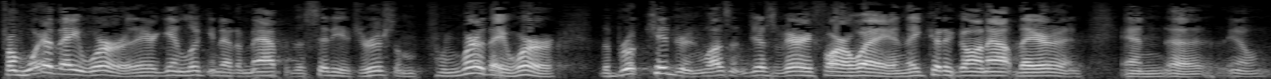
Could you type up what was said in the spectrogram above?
from where they were, they're again looking at a map of the city of Jerusalem, from where they were, the brook Kidron wasn't just very far away, and they could have gone out there and, and, uh, you know,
